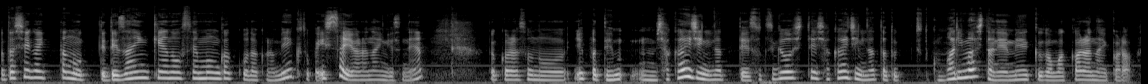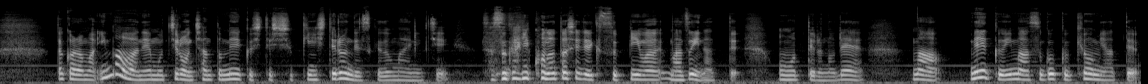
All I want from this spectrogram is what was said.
私が行ったのってデザイン系の専門学校だからメイクとか一切やらないんですね。だからそのやっぱで、うん、社会人になって卒業して社会人になった時ちょっと困りましたねメイクがわからないから。だからまあ今はねもちろんちゃんとメイクして出勤してるんですけど毎日。さすがにこの年ですっぴんはまずいなって思ってるのでまあメイク今すごく興味あって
